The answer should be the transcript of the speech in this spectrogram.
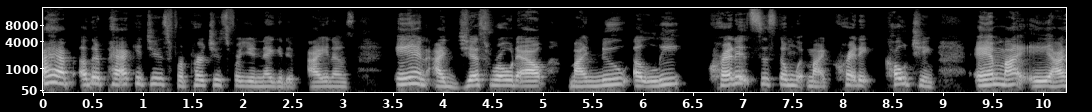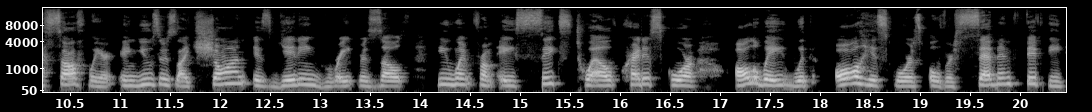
I have other packages for purchase for your negative items. And I just rolled out my new elite credit system with my credit coaching and my AI software. And users like Sean is getting great results. He went from a 612 credit score all the way with all his scores over 750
